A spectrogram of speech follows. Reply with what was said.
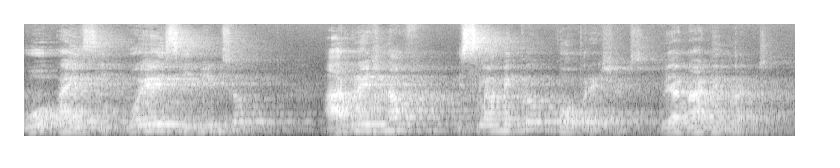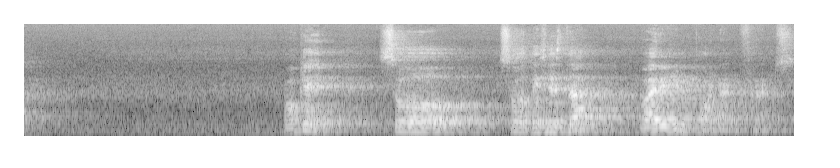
OIC. OIC means uh, Organization of Islamic Cooperations. We are not in that. Okay. So so this is the very important friends.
